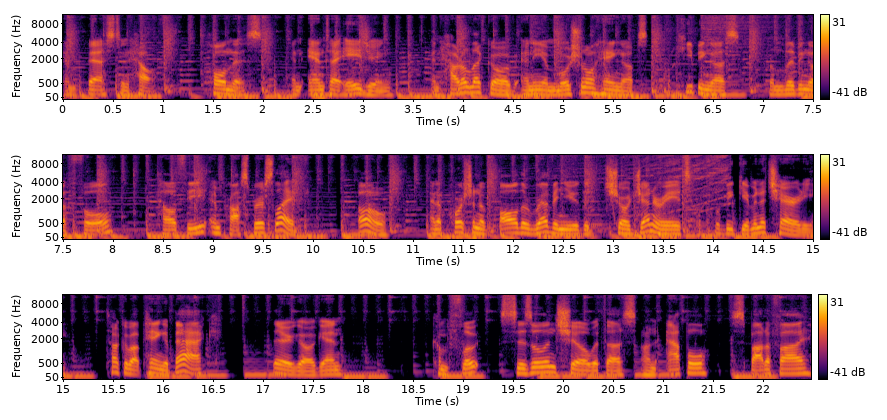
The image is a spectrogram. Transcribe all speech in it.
and best in health, wholeness, and anti aging, and how to let go of any emotional hangups keeping us from living a full, healthy, and prosperous life. Oh, and a portion of all the revenue the show generates will be given to charity. Talk about paying it back. There you go again. Come float, sizzle, and chill with us on Apple, Spotify,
